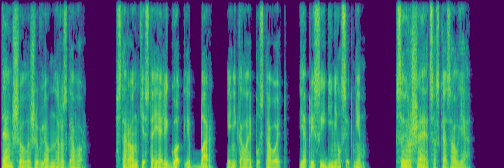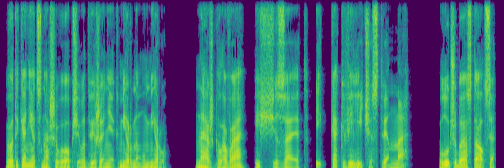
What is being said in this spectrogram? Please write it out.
Там шел оживленный разговор. В сторонке стояли Готлиб Бар и Николай Пустовойт. Я присоединился к ним. «Совершается», — сказал я. «Вот и конец нашего общего движения к мирному миру. Наш глава исчезает, и как величественно!» «Лучше бы остался»,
